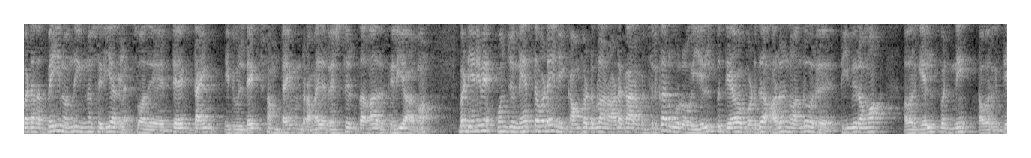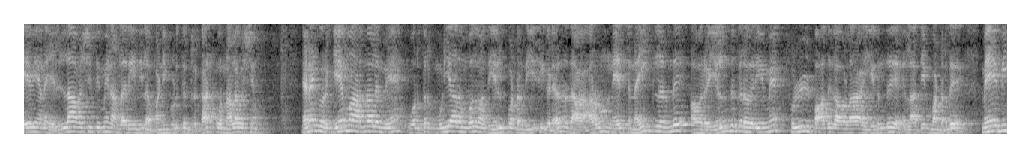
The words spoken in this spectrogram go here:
பட் அந்த பெயின் வந்து இன்னும் சரியாகலை. ஸோ அது take time it will take some டைம்ன்ற மாதிரி ரெஸ்ட் எடுத்தால் தான் அது சரியாகும். பட் எனிவே கொஞ்சம் நேற்றை விட இன்னைக்கு கம்ஃபர்டபுளாக நடக்க ஆரம்பிச்சிருக்காரு. ஒரு ஹெல்ப் தேவைப்படுது. அருண் வந்து ஒரு தீவிரமாக அவருக்கு ஹெல்ப் பண்ணி அவருக்கு தேவையான எல்லா விஷயத்தையுமே நல்ல ரீதியில் பண்ணி கொடுத்துட்டு இருக்கார். ஒரு நல்ல விஷயம். ஏன்னா இங்க ஒரு கேமா இருந்தாலுமே ஒருத்தருக்கு முடியாத போது வந்து ஹெல்ப் பண்றது ஈஸி கிடையாது. அது அருண் நேத்து நைட்ல இருந்து அவர் எழுந்துக்கிற வரையுமே ஃபுல் பாதுகாவலராக இருந்து எல்லாத்தையும் பண்றது. மேபி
